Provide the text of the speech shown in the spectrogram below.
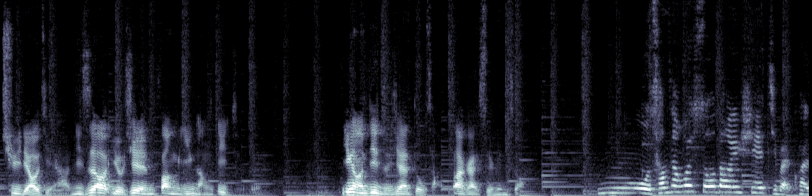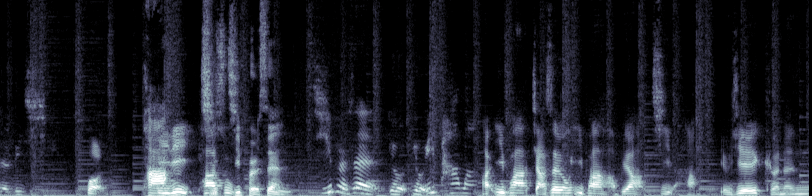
去了解啊，你知道有些人放银行定存的，银行定存现在多少？大概随便抓。嗯，我常常会收到一些几百块的利息。不，比例趴数几 percent？几 percent 有有一趴吗？啊，一趴，假设用一趴好，比较好记了哈。有些可能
